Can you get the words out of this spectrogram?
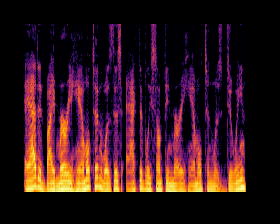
added by Murray Hamilton? Was this actively something Murray Hamilton was doing,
